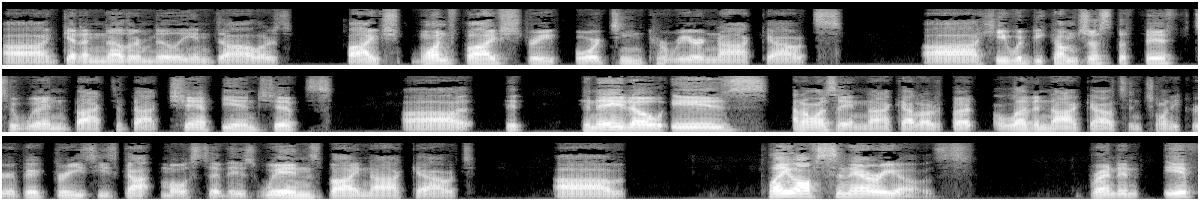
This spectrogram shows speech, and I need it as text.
uh, get another million dollars, five, one five straight, 14 career knockouts. Uh, he would become just the fifth to win back-to-back championships. Uh, Pinedo is, I don't want to say a knockout but 11 knockouts and 20 career victories. He's got most of his wins by knockout. Uh, playoff scenarios. Brendan, if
